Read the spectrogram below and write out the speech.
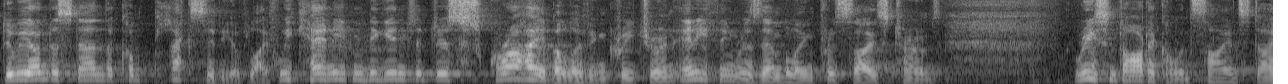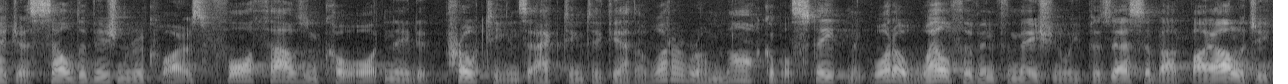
Do we understand the complexity of life? We can't even begin to describe a living creature in anything resembling precise terms. Recent article in Science Digest, cell division requires 4,000 coordinated proteins acting together. What a remarkable statement. What a wealth of information we possess about biology.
